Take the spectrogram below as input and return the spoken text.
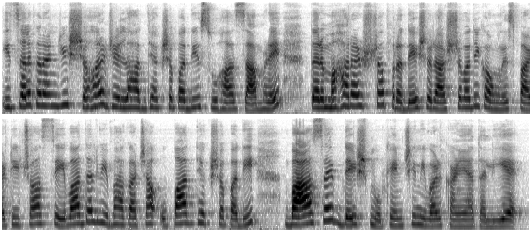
इचलकरंजी शहर जिल्हाध्यक्षपदी सुहास जांभळे तर महाराष्ट्र प्रदेश राष्ट्रवादी काँग्रेस पार्टीच्या सेवादल विभागाच्या उपाध्यक्षपदी बाळासाहेब देशमुख यांची निवड करण्यात आली आहे.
